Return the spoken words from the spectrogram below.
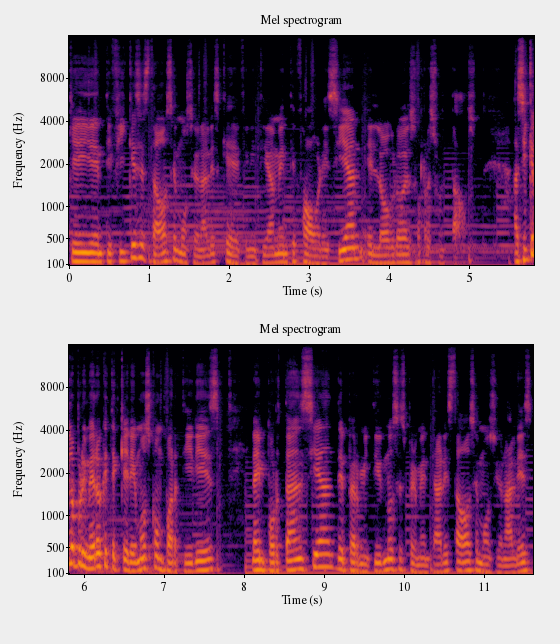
que identifiques estados emocionales que definitivamente favorecían el logro de esos resultados. Así que lo primero que te queremos compartir es la importancia de permitirnos experimentar estados emocionales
